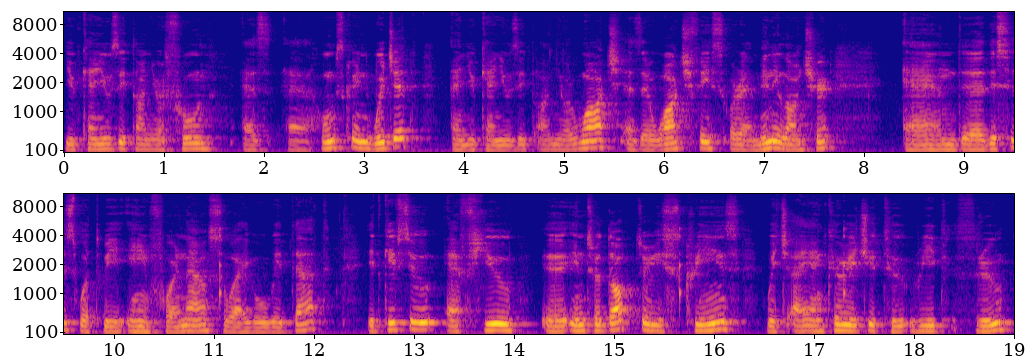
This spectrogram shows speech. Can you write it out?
you can use it on your phone as a home screen widget and you can use it on your watch as a watch face or a mini launcher and uh, this is what we aim for now so I go with that. It gives you a few uh, introductory screens which I encourage you to read through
